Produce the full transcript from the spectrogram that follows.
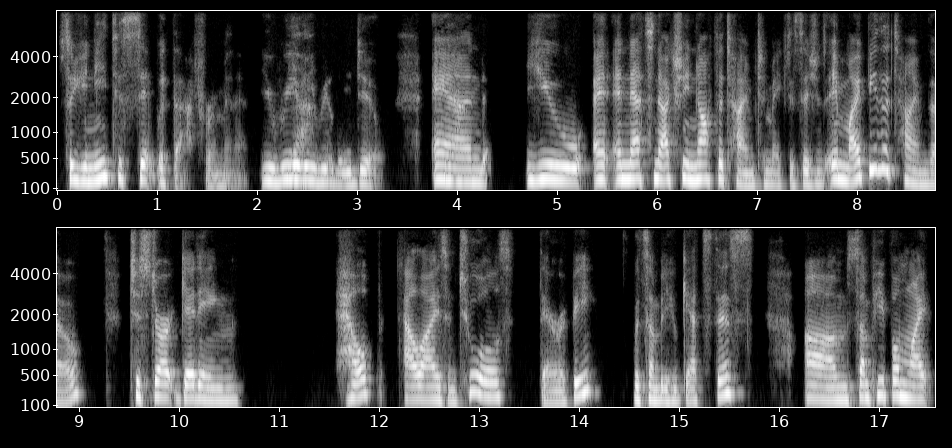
So you need to sit with that for a minute. You really, yeah. really do. And yeah. you, and, and that's actually not the time to make decisions. It might be the time though to start getting help, allies, and tools therapy with somebody who gets this. Um, some people might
